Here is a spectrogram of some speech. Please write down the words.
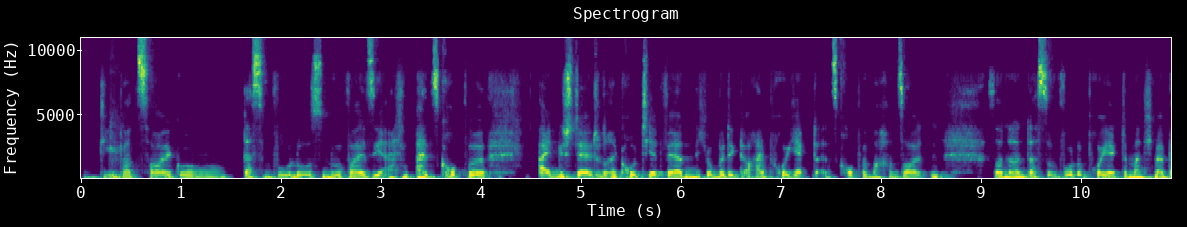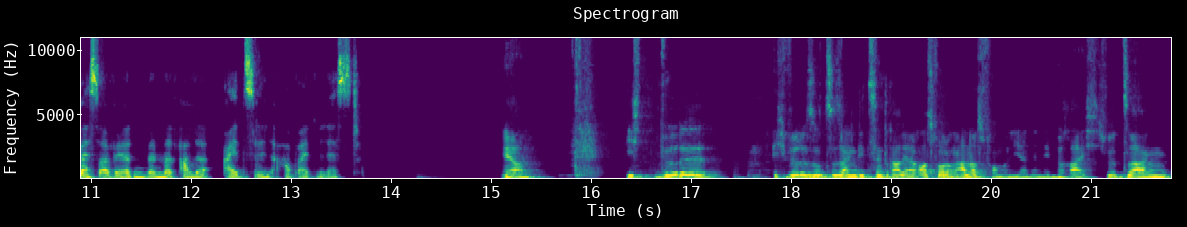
die Überzeugung, dass Volos, nur weil sie ein, als Gruppe eingestellt und rekrutiert werden, nicht unbedingt auch ein Projekt als Gruppe machen sollten, sondern dass so Volo-Projekte manchmal besser werden, wenn man alle einzeln arbeiten lässt. Ja, ich würde ich würde sozusagen die zentrale Herausforderung anders formulieren in dem Bereich. Ich würde sagen,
